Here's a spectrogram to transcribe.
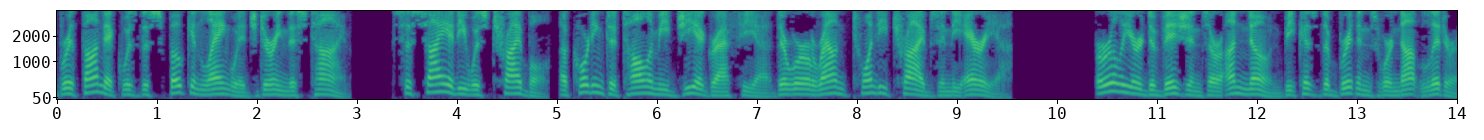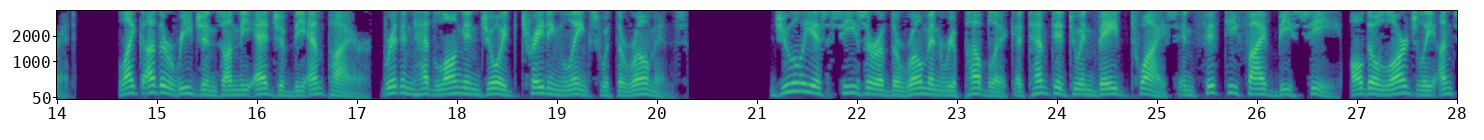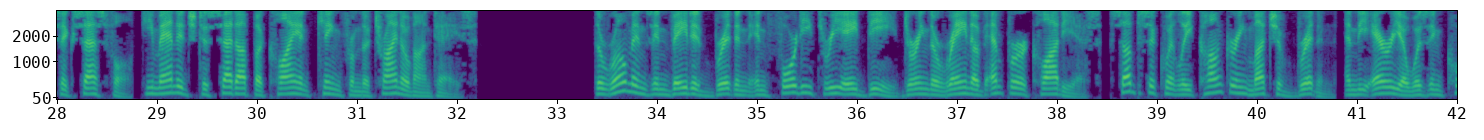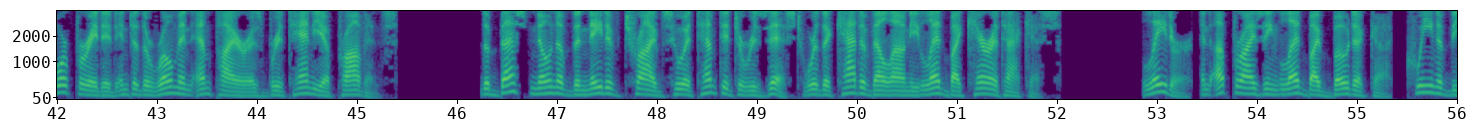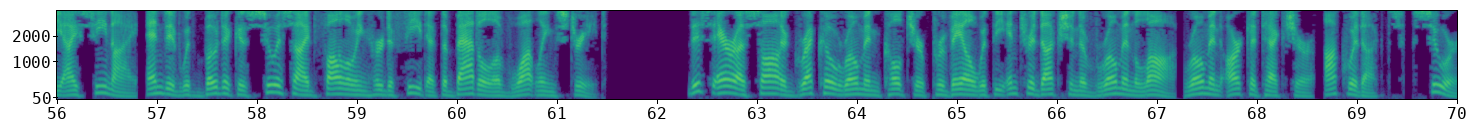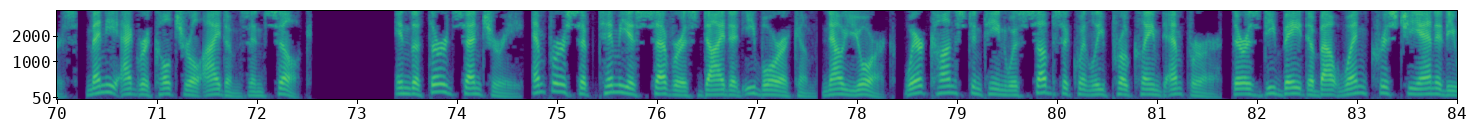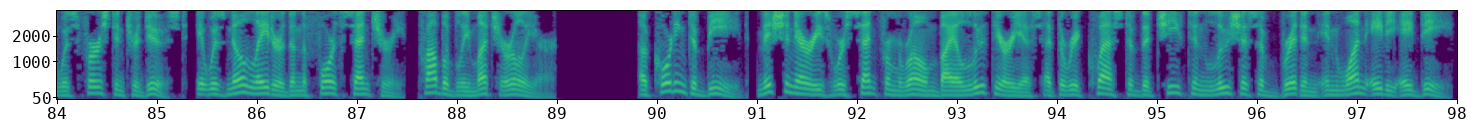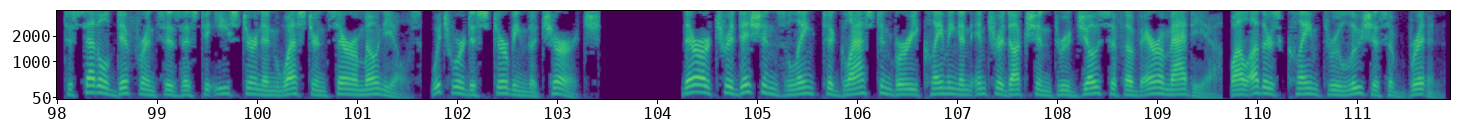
Brythonic was the spoken language during this time. Society was tribal, according to Ptolemy Geographia there were around 20 tribes in the area. Earlier divisions are unknown because the Britons were not literate. Like other regions on the edge of the empire, Britain had long enjoyed trading links with the Romans. Julius Caesar of the Roman Republic attempted to invade twice in 55 BC, although largely unsuccessful, he managed to set up a client king from the Trinovantes. The Romans invaded Britain in 43 AD during the reign of Emperor Claudius, subsequently conquering much of Britain, and the area was incorporated into the Roman Empire as Britannia province. The best known of the native tribes who attempted to resist were the Catuvellauni led by Caratacus. Later, an uprising led by Boudica, queen of the Iceni, ended with Boudica's suicide following her defeat at the Battle of Watling Street. This era saw a Greco-Roman culture prevail with the introduction of Roman law, Roman architecture, aqueducts, sewers, many agricultural items and silk. In the 3rd century, Emperor Septimius Severus died at Eboracum, now York, where Constantine was subsequently proclaimed emperor. There is debate about when Christianity was first introduced. It was no later than the 4th century, probably much earlier. According to Bede, missionaries were sent from Rome by Eleutherius at the request of the chieftain Lucius of Britain in 180 AD, to settle differences as to Eastern and Western ceremonials, which were disturbing the Church. There are traditions linked to Glastonbury claiming an introduction through Joseph of Arimathea, while others claim through Lucius of Britain.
